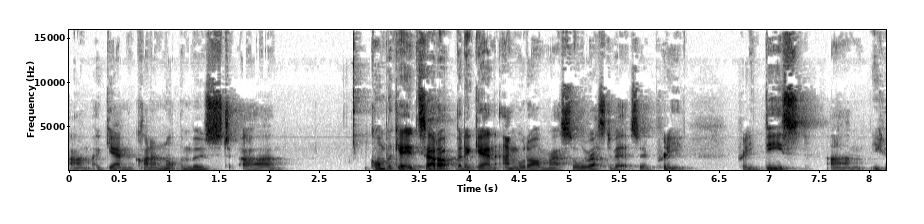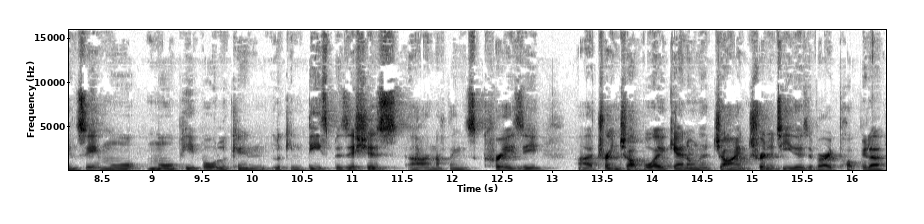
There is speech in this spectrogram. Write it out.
Um, again, kind of not the most uh, complicated setup, but again, angled armrests, all the rest of it. So pretty, pretty decent. Um, you can see more more people looking looking decent positions. Uh, nothing's crazy. Uh, Train Shop Boy again on a giant Trinity. Those are very popular.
